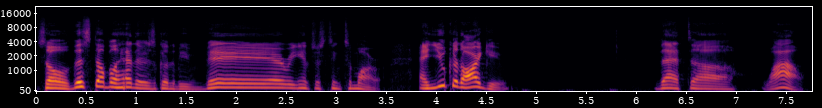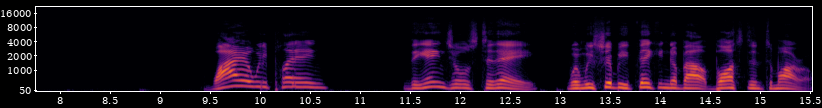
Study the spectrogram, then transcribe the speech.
So this doubleheader is going to be very interesting tomorrow. And you could argue that, uh, wow, why are we playing the Angels today when we should be thinking about Boston tomorrow?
